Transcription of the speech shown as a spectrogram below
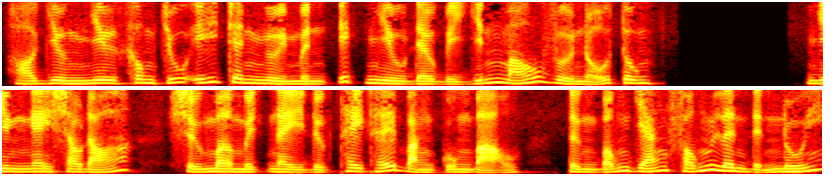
Họ dường như không chú ý trên người mình ít nhiều đều bị dính máu vừa nổ tung. Nhưng ngay sau đó, sự mờ mịt này được thay thế bằng cuồng bạo, từng bóng dáng phóng lên đỉnh núi,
